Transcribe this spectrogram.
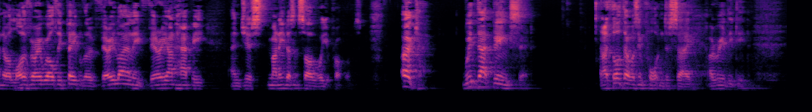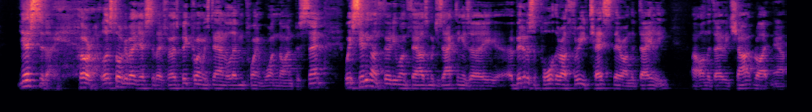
I know a lot of very wealthy people that are very lonely, very unhappy, and just money doesn't solve all your problems. Okay, with that being said, I thought that was important to say. I really did. Yesterday, all right, let's talk about yesterday first. Bitcoin was down 11.19%. We're sitting on 31,000, which is acting as a, a bit of a support. There are three tests there on the daily. Uh, on the daily chart right now.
